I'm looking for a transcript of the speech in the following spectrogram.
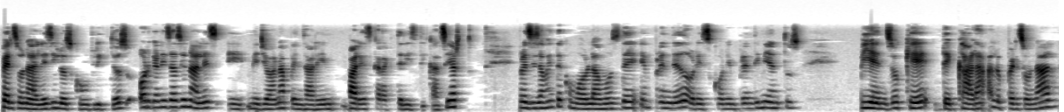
personales y los conflictos organizacionales, eh, me llevan a pensar en varias características, ¿cierto? Precisamente como hablamos de emprendedores con emprendimientos, pienso que de cara a lo personal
